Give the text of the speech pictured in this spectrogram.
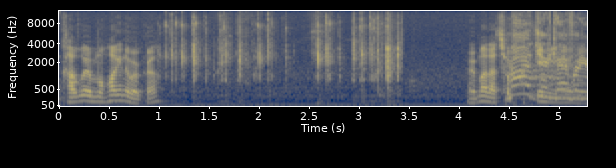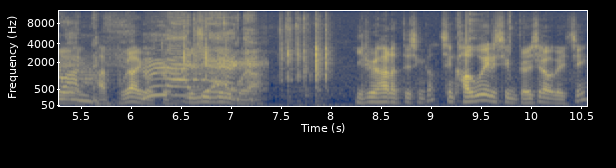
가고일 한번 확인해 볼까요? 얼마나 첫 게임이 있는 게. 아 뭐야 이거 또 111 뭐야. 일을 하란 뜻인가? 지금 가고일이 지금 몇이라고 돼있지?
